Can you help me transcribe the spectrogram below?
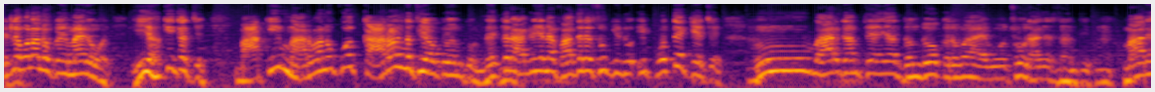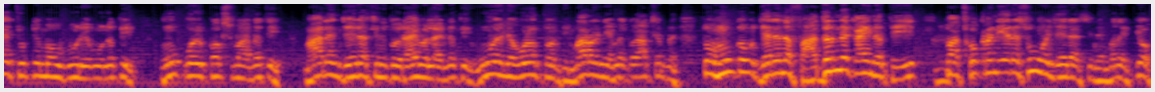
એટલે ઓલા લોકોએ માર્યો હોય. એ હકીકત છે. બાકી મારવાનું કોઈ કારણ નથી આવતું એમ કહું. નહીતર આગળ એના ફાધરે શું કીધું? એ પોતે કે છે હું બહાર ગામથી અહીંયા ધંધો કરવા આવ્યો છું રાજસ્થાનથી. મારે ચૂંટણીમાં ઊભું રહેવું નથી. હું કોઈ પક્ષમાં નથી. મારે જયરાસિંહની કોઈ રાયવલાઈ નથી. હું એને ઓળખતો નથી. મારો એની અમે કોઈ આક્ષેપ નથી. તો હું કહું, જ્યારે એના ફાધરને કાંઈ નથી, તો આ છોકરાની યારે શું હોય જયરાસિંહને મને કયો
